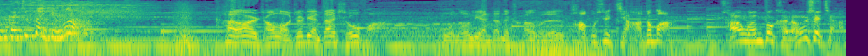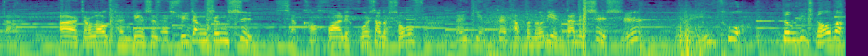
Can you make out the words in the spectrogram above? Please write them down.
应该就算赢了。看二长老这炼丹手法，不能炼丹的传闻，怕不是假的吧？传闻不可能是假的，二长老肯定是在虚张声势，想靠花里胡哨的手法来掩盖他不能炼丹的事实。没错，等着瞧吧，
